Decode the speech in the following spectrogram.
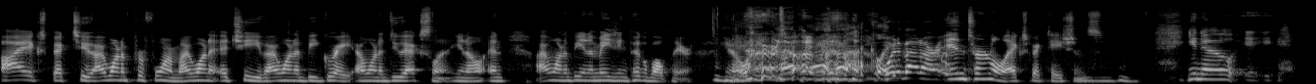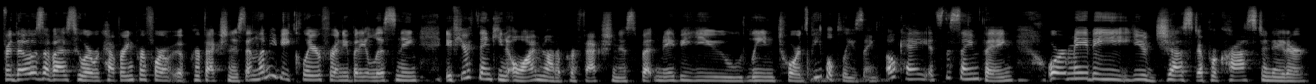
I expect to, I want to perform, I want to achieve, I want to be great, I want to do excellent, you know, and I want to be an amazing pickleball player, you know. what about our internal expectations? Mm-hmm. You know, for those of us who are recovering perform- uh, perfectionists, and let me be clear for anybody listening if you're thinking, oh, I'm not a perfectionist, but maybe you lean towards people pleasing, okay, it's the same thing. Or maybe you're just a procrastinator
